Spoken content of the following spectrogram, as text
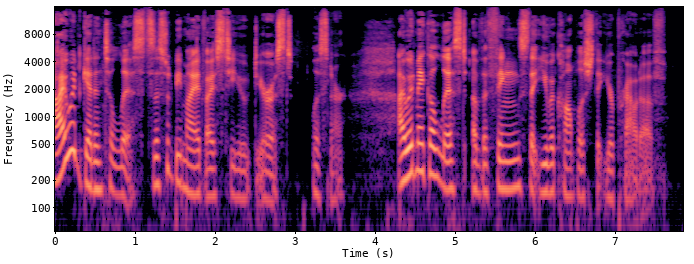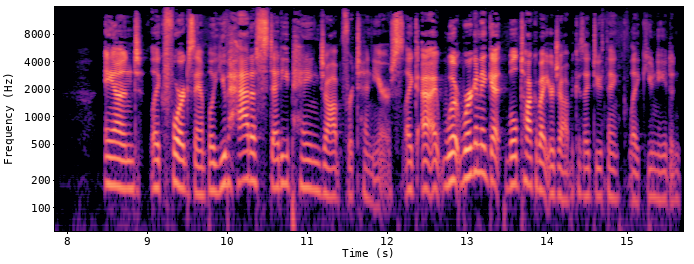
I would get into lists. This would be my advice to you, dearest listener. I would make a list of the things that you've accomplished that you're proud of. And like for example, you've had a steady paying job for 10 years. Like I we're, we're going to get we'll talk about your job because I do think like you need a,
